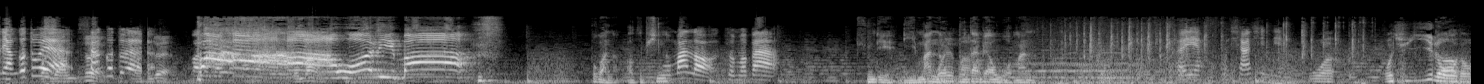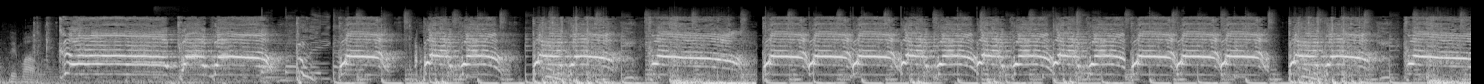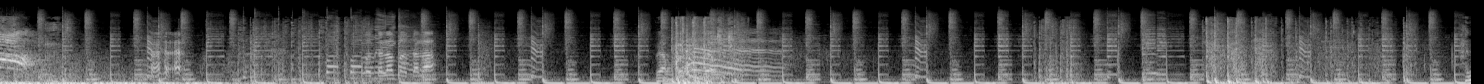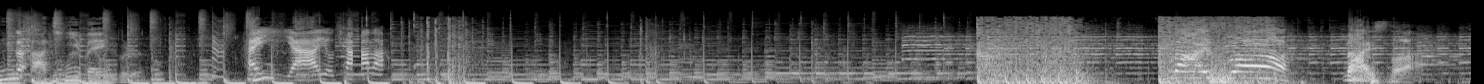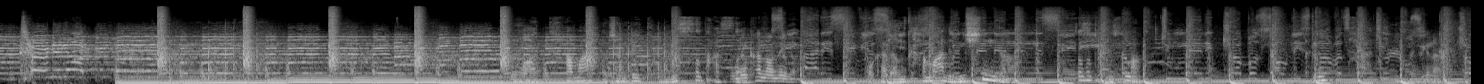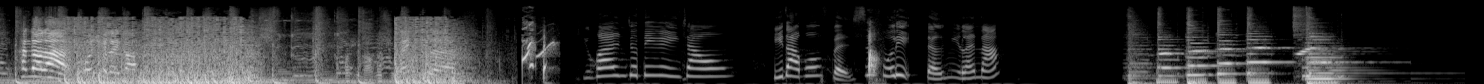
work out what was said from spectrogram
两个队，三个队。对。爸，我的妈！不管了，老子拼了。我慢了，怎么办？兄弟，你慢了不代表我慢了。可以，我相信你。我，我去一楼我都飞慢了。哥，不要！喷塔 TV，一个人。哎呀，有枪了！Nice，Nice。他妈好像被同事打死了。能看到那个？我看到。你他妈人性的？这是同事吗？进来。看到了，过去那个。他去拿个？没死。喜欢就订阅一下哦，一大波粉丝福利等你来拿。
